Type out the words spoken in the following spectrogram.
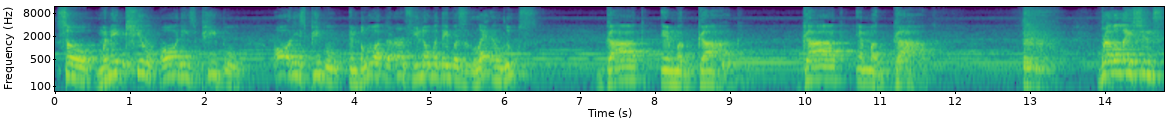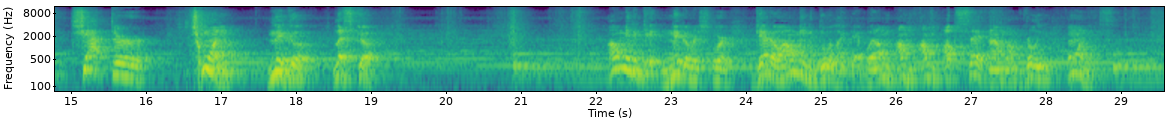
So when they killed all these people, all these people and blew up the earth, you know what they was letting loose? Gog and Magog. Gog and Magog. Revelations chapter 20. Nigga, let's go. I don't mean to get niggerish or ghetto. I don't mean to do it like that, but I'm I'm I'm upset and I'm, I'm really on this.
